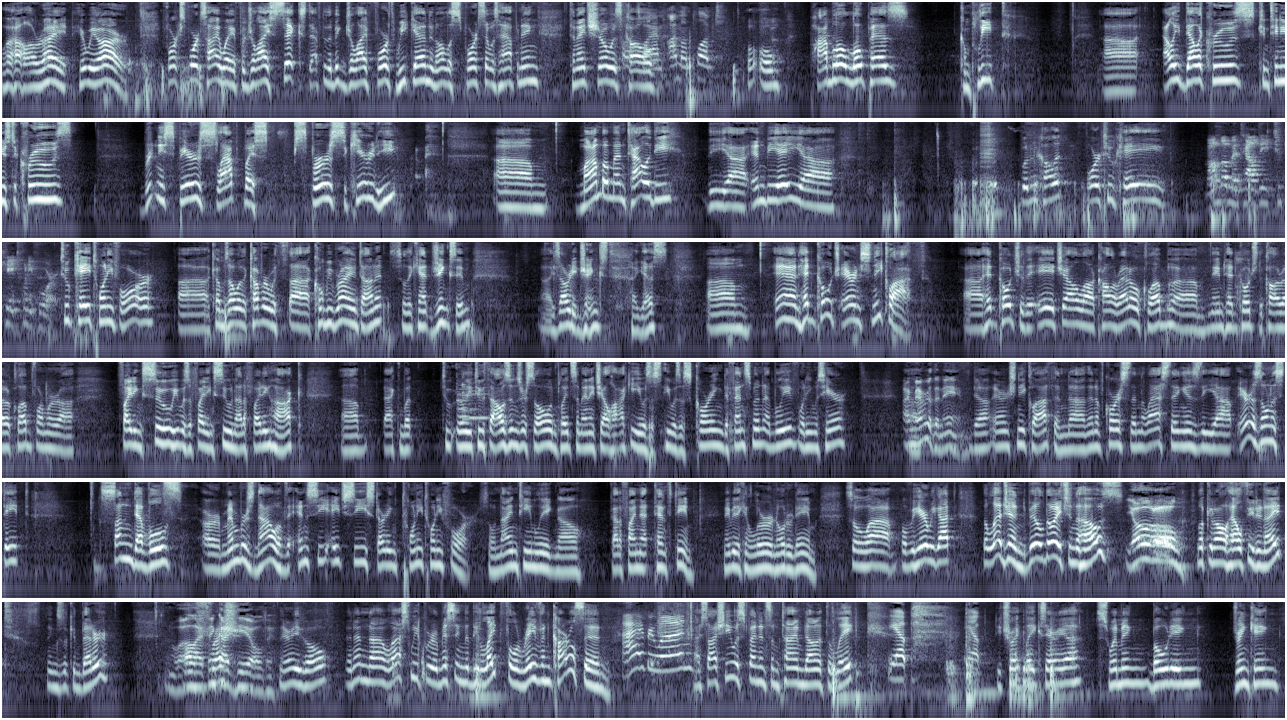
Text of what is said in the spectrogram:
Well, all right. Here we are. Forks Sports Highway for July 6th, after the big July 4th weekend and all the sports that was happening. Tonight's show is That's called I'm, I'm unplugged. uh-oh, Pablo Lopez Complete. Uh, Elly De La Cruz continues to cruise. Britney Spears slapped by Spurs security. Um, Mamba mentality. The uh, NBA. Uh, what do we call it? Four Two K. Mamba Mentality 2K24. 2K24 uh, comes out with a cover with uh, Kobe Bryant on it, so they can't jinx him. Uh, he's already jinxed, I guess. Um, and head coach Aaron Schneekloth, uh, head coach of the AHL uh, Colorado club, um, named head coach of the Colorado club, former uh, Fighting Sioux. He was a Fighting Sioux, not a Fighting Hawk. Uh, back in what two, early 2000s or so, and played some NHL hockey. He was a, he was a scoring defenseman, I believe, when he was here. I remember the name. Yeah, Aaron Schneekloth, and uh, then of course, then the last thing is the uh, Arizona State Sun Devils are members now of the NCHC starting 2024. So nine team league now. Got to find that tenth team. Maybe they can lure Notre Dame. So uh, over here we got the legend Bill Deutsch in the house, Yo! looking all healthy tonight. Things looking better. Well, All I think. I've healed. There you go. And then uh, last week we were missing the delightful Raven Carlson. Hi, everyone. I saw she was spending some time down at the lake, Yep. Yep. Detroit Lakes area, swimming, boating, drinking.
